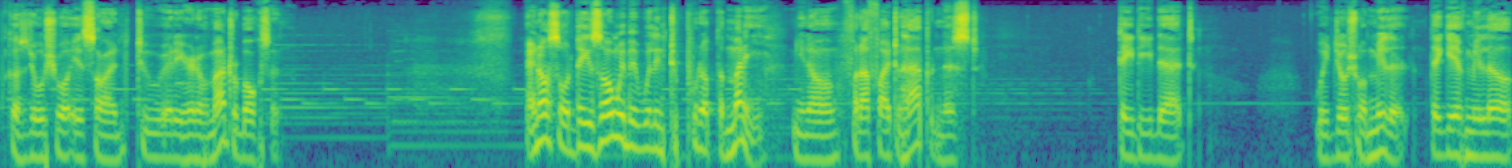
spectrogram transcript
because Joshua is signed to Eddie Hearn of Matchroom Boxing. And also, DAZN will be willing to put up the money, you know, for that fight to happen. They did that with Joshua Miller. They gave Miller,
